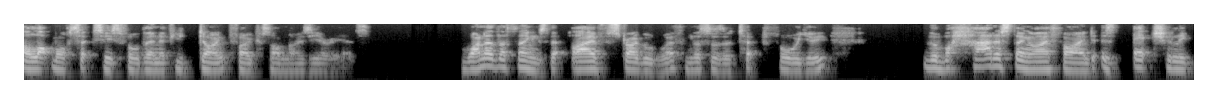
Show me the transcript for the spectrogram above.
a lot more successful than if you don't focus on those areas. One of the things that I've struggled with, and this is a tip for you, the hardest thing I find is actually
